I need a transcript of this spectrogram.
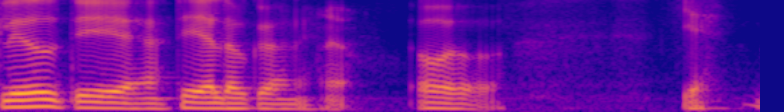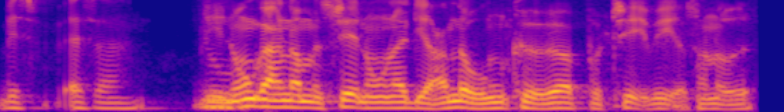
glæde, det er, det er altafgørende. Ja. Og ja, hvis, altså... Fordi nogle gange, når man ser nogle af de andre unge køre på tv og sådan noget,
